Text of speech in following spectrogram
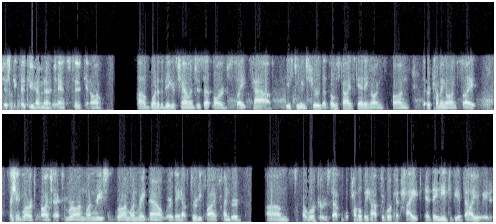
just because you haven't had a chance to get on. Um, one of the biggest challenges that large sites have is to ensure that those guys getting on on that are coming on site, especially large projects, and we're on one recent, we're on one right now where they have 3,500 um, workers that will probably have to work at height, and they need to be evaluated,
